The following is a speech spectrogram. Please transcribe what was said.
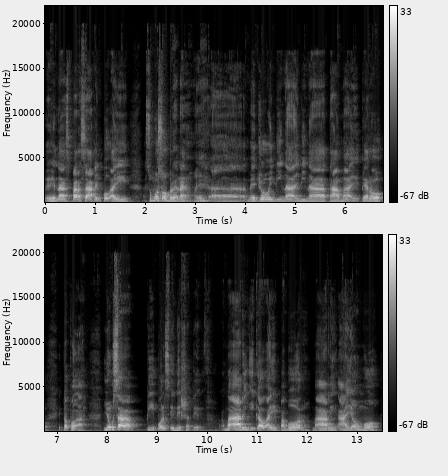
Eh, nas, para sa akin po ay sumosobra na. Eh, ah, medyo hindi na hindi na tama eh. Pero ito po ah, yung sa People's Initiative, maaring ikaw ay pabor, maaring ayaw mo,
